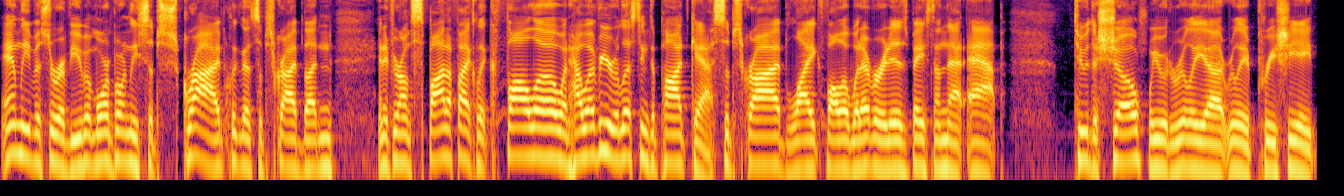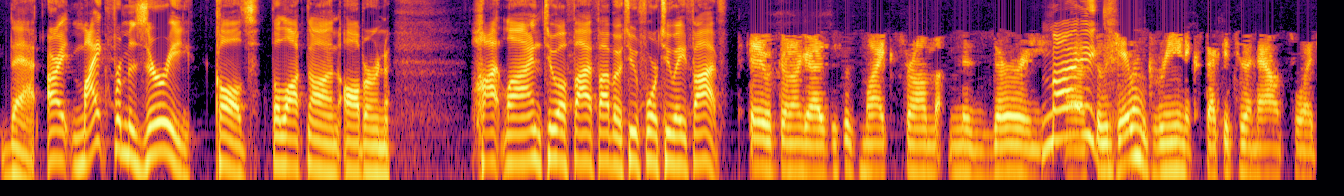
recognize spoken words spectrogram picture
and leave us a review. But more importantly, subscribe. Click that subscribe button. And if you're on Spotify, click follow. And however you're listening to podcasts, subscribe, like, follow, whatever it is based on that app to the show. We would really, uh, really appreciate that. All right, Mike from Missouri calls the Locked On Auburn hotline 205 502 4285. Hey, what's going on, guys? This is Mike from Missouri. Mike! Uh, so Jalen Green expected to announce what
